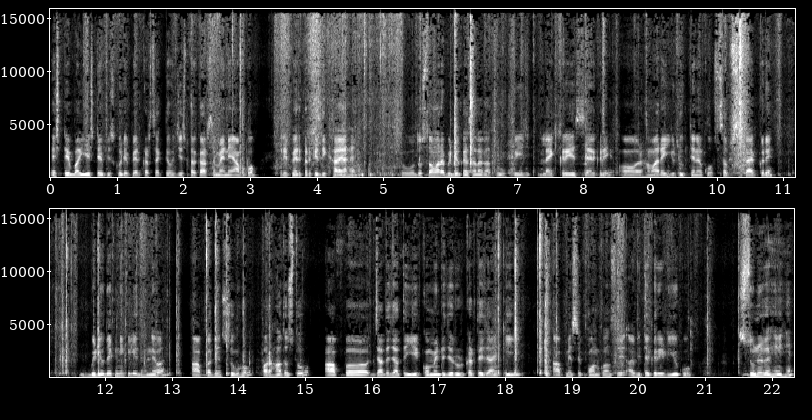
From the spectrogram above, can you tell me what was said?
स्टेप बाय स्टेप इसको रिपेयर कर सकते हो, जिस प्रकार से मैंने आपको रिपेयर करके दिखाया है। तो दोस्तों, हमारा वीडियो कैसा लगा तो प्लीज़ लाइक करें शेयर करें और हमारे यूट्यूब चैनल को सब्सक्राइब करें। वीडियो देखने के लिए धन्यवाद। आपका दिन शुभ हो। और हाँ दोस्तों, आप जाते जाते ये कमेंट ज़रूर करते जाएँ कि आप में से कौन कौन से अभी तक रेडियो को सुन रहे हैं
